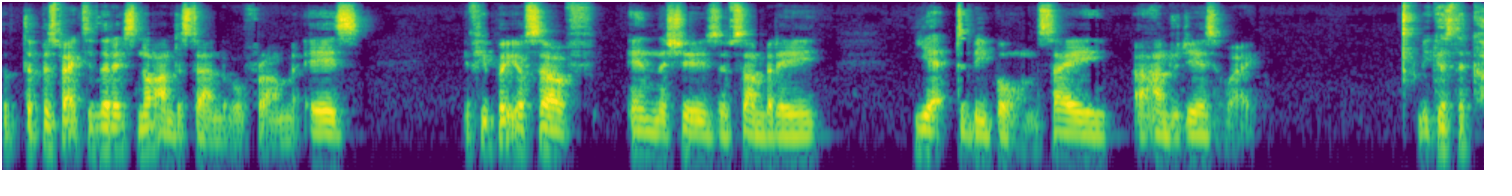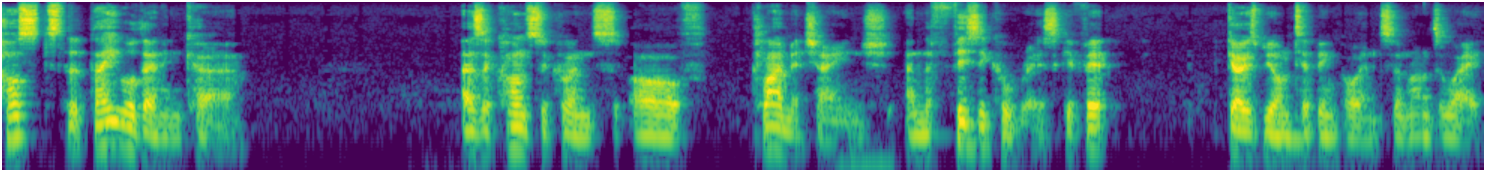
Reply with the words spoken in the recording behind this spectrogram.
the perspective that it's not understandable from is if you put yourself in the shoes of somebody yet to be born, say 100 years away, because the costs that they will then incur as a consequence of climate change and the physical risk, if it goes beyond tipping points and runs away,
